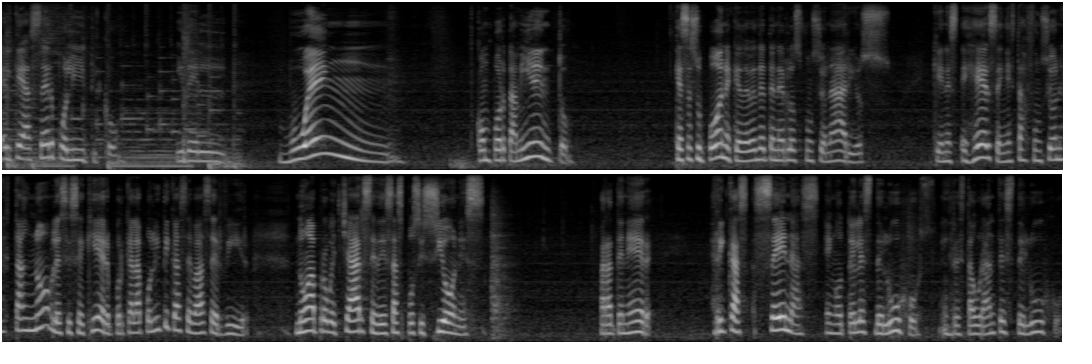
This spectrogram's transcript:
el quehacer político y del buen comportamiento que se supone que deben de tener los funcionarios quienes ejercen estas funciones tan nobles, si se quiere, porque a la política se va a servir, no aprovecharse de esas posiciones para tener ricas cenas en hoteles de lujos, en restaurantes de lujo,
